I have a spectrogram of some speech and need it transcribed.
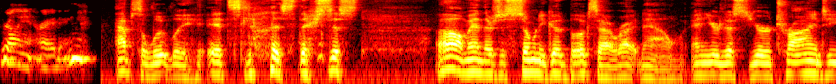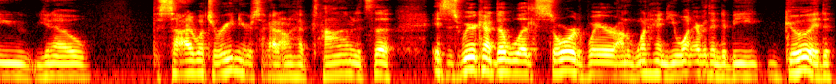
brilliant writing. Absolutely. It's just, there's just, oh man, there's just so many good books out right now. And you're just, you're trying to, you know, decide what to read and you're just like I don't have time and it's the it's this weird kind of double edged sword where on one hand you want everything to be good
